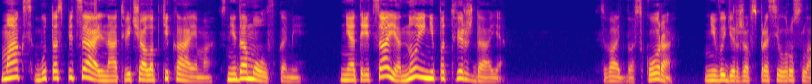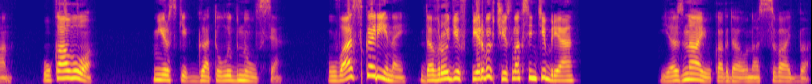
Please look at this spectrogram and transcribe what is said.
Макс будто специально отвечал обтекаемо, с недомолвками, не отрицая, но и не подтверждая. «Свадьба скоро?» — не выдержав, спросил Руслан. «У кого?» Мирский гад улыбнулся. «У вас с Кариной? Да вроде в первых числах сентября». «Я знаю, когда у нас свадьба».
